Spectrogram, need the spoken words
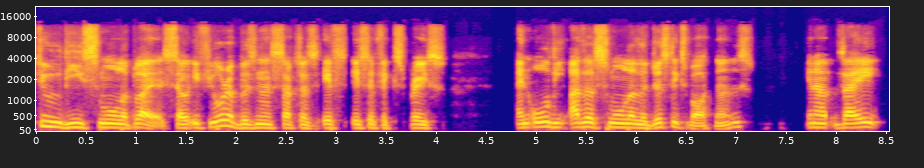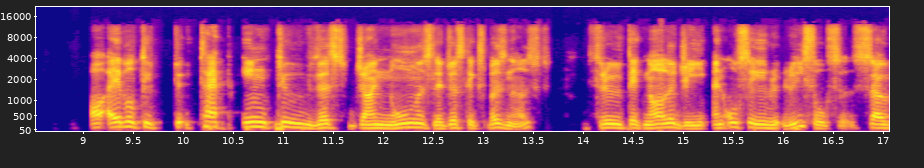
to these smaller players. So if you're a business such as F- SF Express and all the other smaller logistics partners, you know, they are able to, to tap into this ginormous logistics business through technology and also resources. So,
